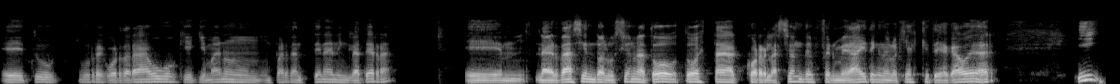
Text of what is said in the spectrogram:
eh, tú, recordarás, Hugo, que quemaron un, par de antenas en Inglaterra. Em, la verdad, haciendo alusión a todo, toda esta correlación de enfermedad y tecnologías que te acabo de dar. Y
